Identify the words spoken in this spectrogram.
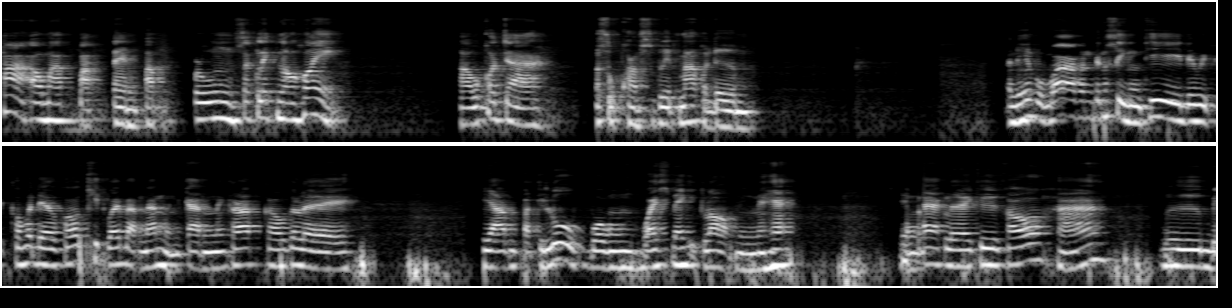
ถ้าเอามาปรับแต่งปรับปรุงสักเล็กน้อยเขาก็จะประสบความสำเร็จมากกว่าเดิม อันนี้ผมว่ามันเป็นสิ่งที่ David Coverdale เขาคิดไว้แบบนั้นเหมือนกันนะครับเขาก็เลย พยายามปฏิรูปวงไวท์เน k กอีกรอบหนึ่งนะฮะ อย่างแรกเลยคือเขาหามือเบ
